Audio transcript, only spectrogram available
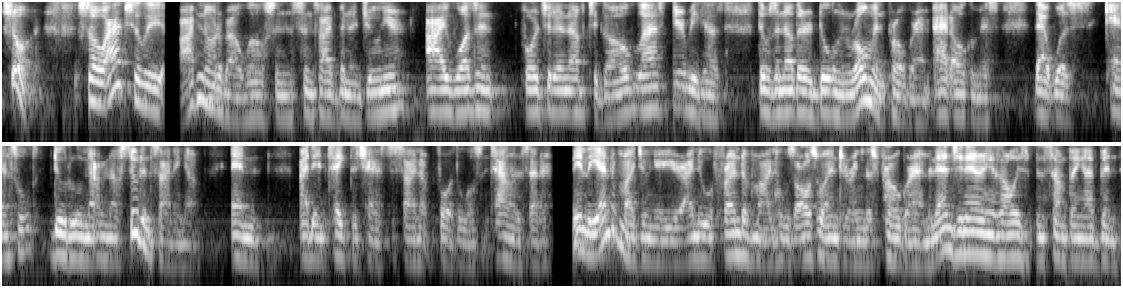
Sure. So actually, I've known about Wilson since I've been a junior. I wasn't fortunate enough to go last year because there was another dual enrollment program at Okemos that was canceled due to not enough students signing up. And I didn't take the chance to sign up for the Wilson Talent Center. In the end of my junior year, I knew a friend of mine who was also entering this program. And engineering has always been something I've been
